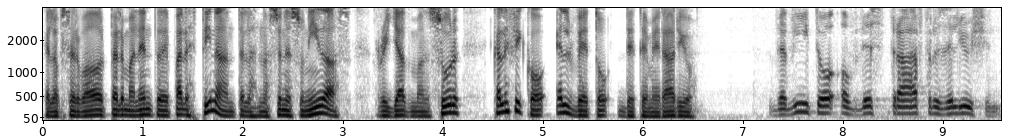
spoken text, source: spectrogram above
El observador permanente de Palestina ante las Naciones Unidas, Riyad Mansour, calificó el veto de temerario. The veto of this draft resolution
